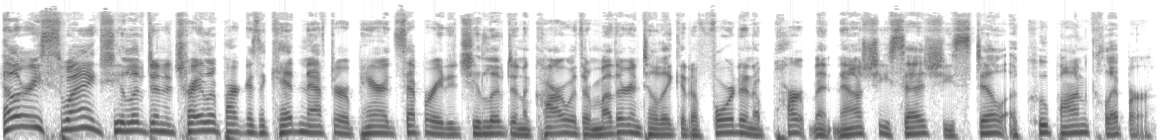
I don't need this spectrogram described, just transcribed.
Hilary Swank, she lived in a trailer park as a kid, and after her parents separated, she lived in a car with her mother until they could afford an apartment. Now she says she's still a coupon clipper.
